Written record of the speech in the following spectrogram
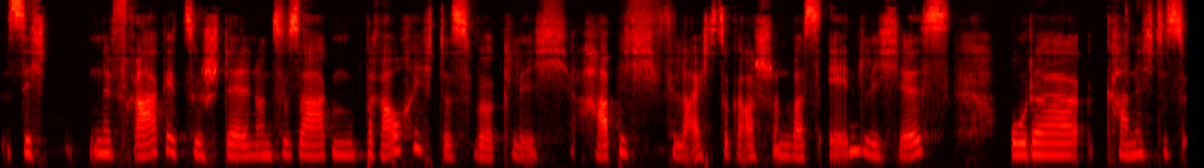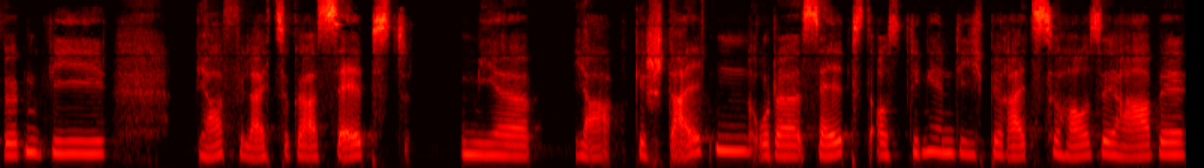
sich eine Frage zu stellen und zu sagen, brauche ich das wirklich? Habe ich vielleicht sogar schon was Ähnliches? Oder kann ich das irgendwie, ja, vielleicht sogar selbst mir ja, gestalten oder selbst aus Dingen, die ich bereits zu Hause habe,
